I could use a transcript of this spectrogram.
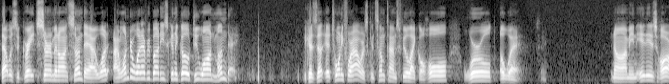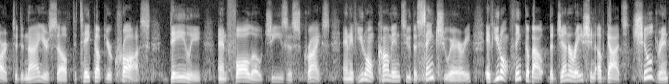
that was a great sermon on Sunday. I what I wonder what everybody's going to go do on Monday." Because at 24 hours can sometimes feel like a whole world away. See? No, I mean, it is hard to deny yourself, to take up your cross daily and follow Jesus Christ. And if you don't come into the sanctuary, if you don't think about the generation of God's children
